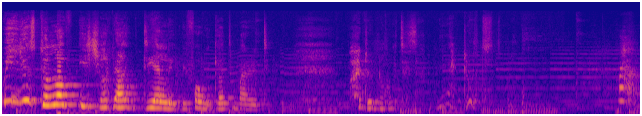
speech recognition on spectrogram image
we used to love each other dearly before we got married. But I don't know what is happening. I don't know. Ah,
